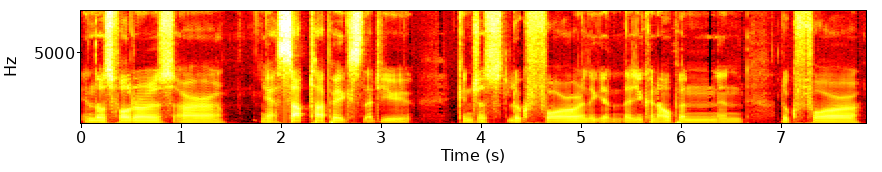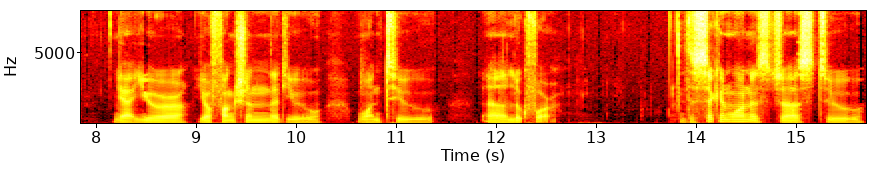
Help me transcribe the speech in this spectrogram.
in those folders are yeah subtopics that you can just look for that you can open and look for yeah your your function that you want to uh, look for. The second one is just to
